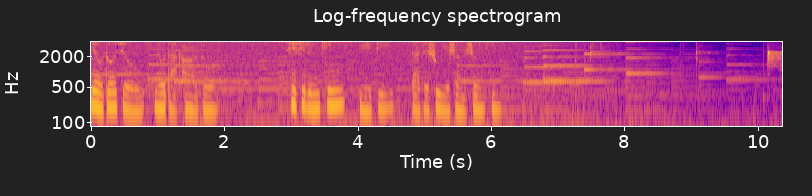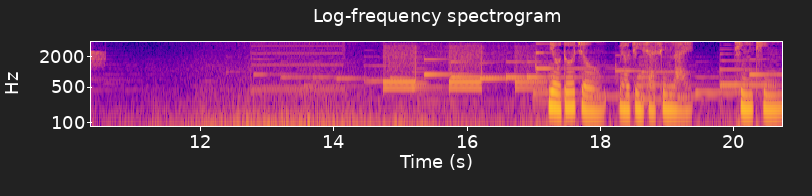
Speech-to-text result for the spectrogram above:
你有多久没有打开耳朵，细细聆听雨滴打在树叶上的声音？你有多久没有静下心来，听听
